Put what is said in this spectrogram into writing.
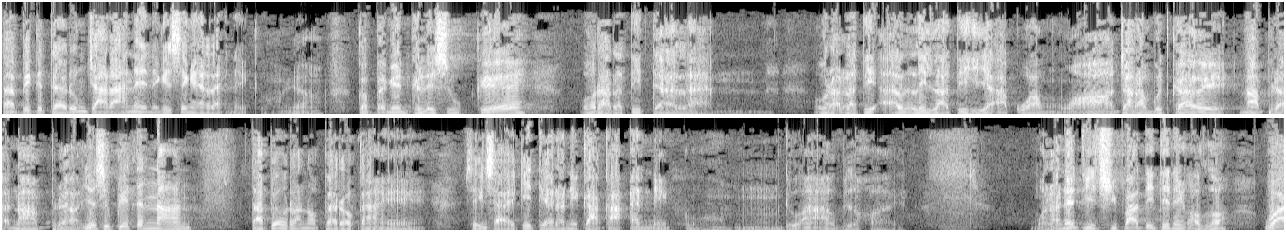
Tapi kedarung carane niki sing elek niku ya. Kepengin gelis sugih ora reti dalan. Ora lati alilati ya aqwam wah cara mbut gawe nabrak-nabrak. Ya sugih tenan tapi ora ana barokahe. Sing saiki diarani KKN niku. Hmm, doa bil khair. Mulane disifati dening Allah wa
